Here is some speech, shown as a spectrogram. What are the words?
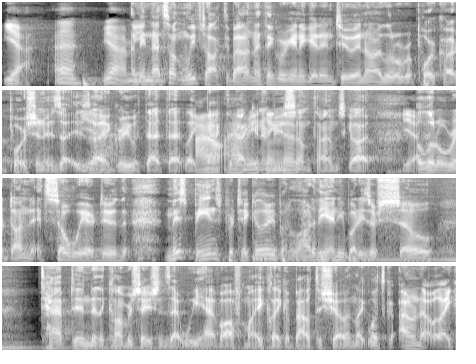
yeah, eh, yeah. I mean, I mean, that's something we've talked about, and I think we're going to get into in our little report card portion. Is is Yeah. I agree with that. That like back to back interviews to- sometimes got Yeah. a little redundant. It's so weird, dude. Miss Beans particularly, but a lot of the anybody's are so tapped into the conversations that we have off mic, like about the show and like what's I don't know, like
